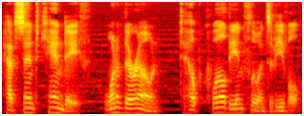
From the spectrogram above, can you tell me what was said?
have sent Candaith, one of their own, to help quell the influence of evil.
